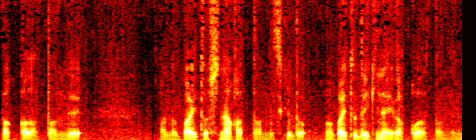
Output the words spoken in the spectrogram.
ばっかだったんで、あの、バイトしなかったんですけど、まあ、バイトできない学校だったんでね、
